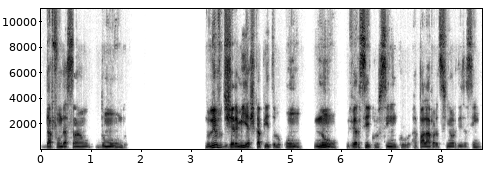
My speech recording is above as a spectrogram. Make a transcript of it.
da fundação do mundo. No livro de Jeremias, capítulo 1, no versículo 5, a palavra do Senhor diz assim,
